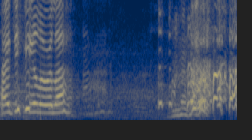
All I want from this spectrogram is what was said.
How do you feel, Orla?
